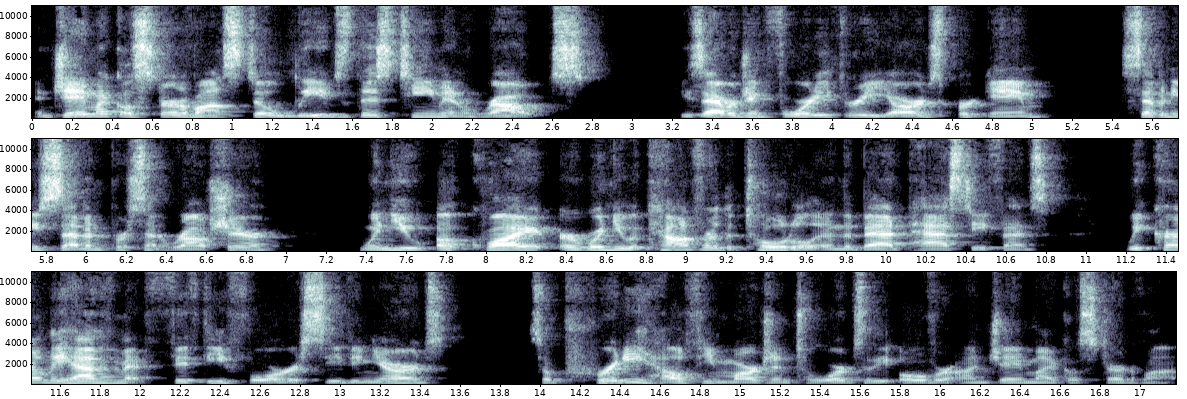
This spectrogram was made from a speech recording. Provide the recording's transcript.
and J. Michael Sturdivant still leads this team in routes. He's averaging 43 yards per game, 77% route share. When you acquire or when you account for the total in the bad pass defense, we currently have him at 54 receiving yards. So pretty healthy margin towards the over on J. Michael Sturdivant.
